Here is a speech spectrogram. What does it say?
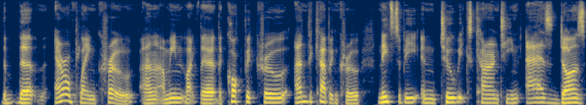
the, the aeroplane crew, and I mean like the, the cockpit crew and the cabin crew needs to be in two weeks quarantine as does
